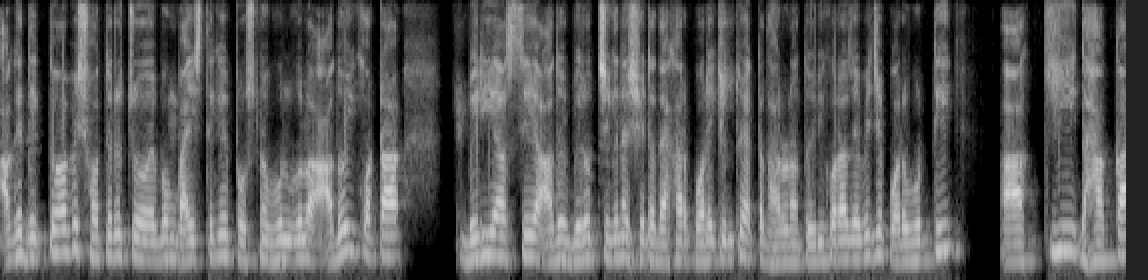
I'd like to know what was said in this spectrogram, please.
আগে দেখতে হবে সতেরো এবং বাইশ থেকে প্রশ্ন ভুলগুলো আদৌ কটা বেরিয়ে আসছে, আদৌ বেরোচ্ছে কিনা সেটা দেখার পরে কিন্তু একটা ধারণা তৈরি করা যাবে যে পরবর্তী কি ধাক্কা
